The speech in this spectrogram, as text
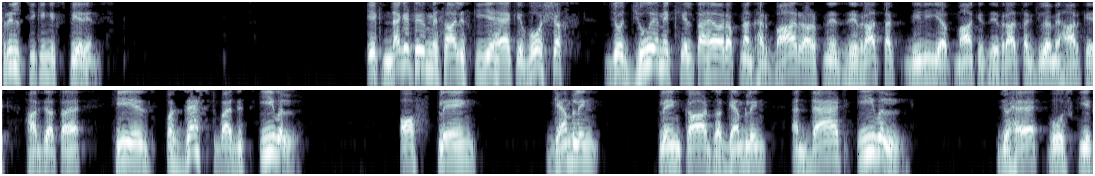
thrill seeking experience. ایک نیگیٹو مثال اس کی یہ ہے کہ وہ شخص جو جوئے میں کھیلتا ہے اور اپنا گھر بار اور اپنے زیورات تک بیوی یا ماں کے زیورات تک جوئے میں ہار کے ہار جاتا ہے he is possessed by this even of playing gambling playing cards اور گیمبلنگ اینڈ دیٹ ایون جو ہے وہ اس کی ایک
